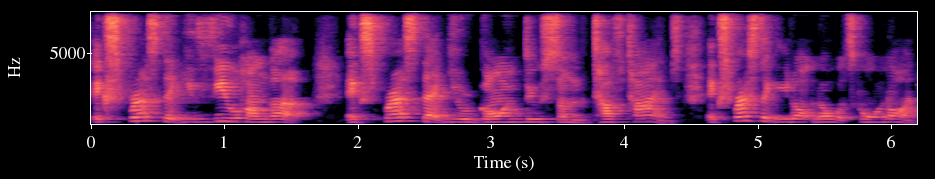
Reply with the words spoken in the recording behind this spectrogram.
Express that you feel hung up. Express that you're going through some tough times. Express that you don't know what's going on.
